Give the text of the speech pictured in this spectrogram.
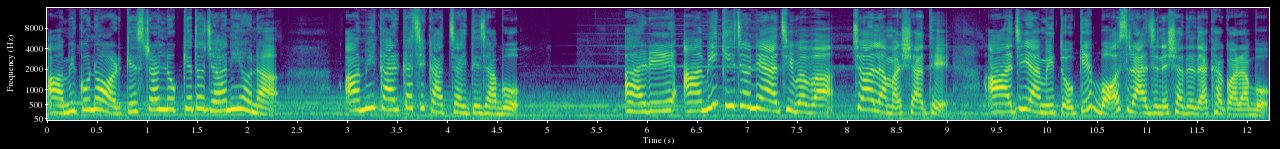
আমি কোনো অর্কেস্ট্রার লোককে তো জানিও না। আমি কার কাছে কাজ চাইতে যাব? আরে, আমি কি জন্যে আছি বাবা? চল আমার সাথে। আজই আমি তোকে বস রাজনের সাথে দেখা করাবো।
